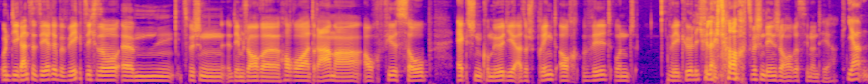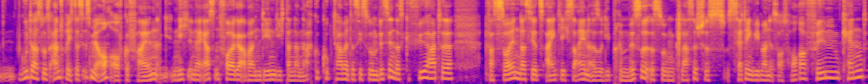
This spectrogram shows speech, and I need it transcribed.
Und die ganze Serie bewegt sich so ähm, zwischen dem Genre Horror, Drama, auch viel Soap, Action, Komödie, also springt auch wild und willkürlich vielleicht auch zwischen den Genres hin und her. Ja, gut, dass du es ansprichst. Das ist mir auch aufgefallen. Nicht in der ersten Folge, aber in denen, die ich dann danach geguckt habe, dass ich so ein bisschen das Gefühl hatte, was soll denn das jetzt eigentlich sein? Also die Prämisse ist so ein klassisches Setting, wie man es aus Horrorfilmen kennt.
